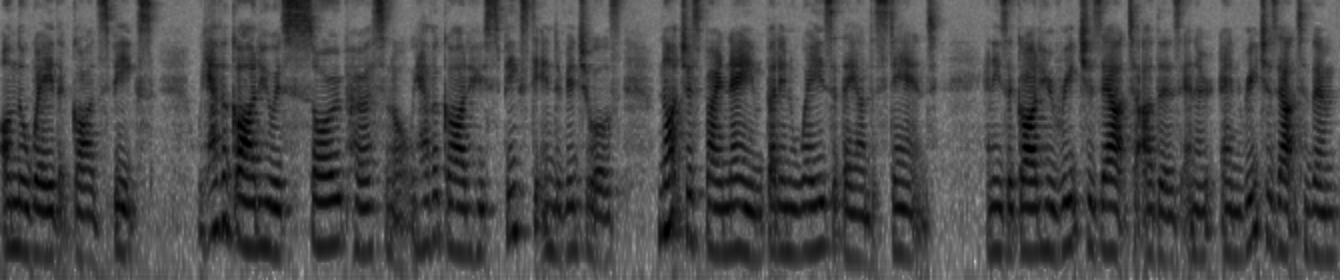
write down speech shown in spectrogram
on the way that God speaks. We have a God who is so personal. We have a God who speaks to individuals not just by name, but in ways that they understand. And He's a God who reaches out to others and, and reaches out to them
